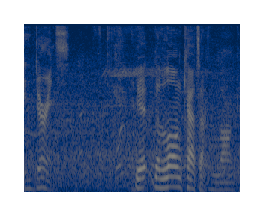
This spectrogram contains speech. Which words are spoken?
endurance. Yeah, the long kata. Long kata.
